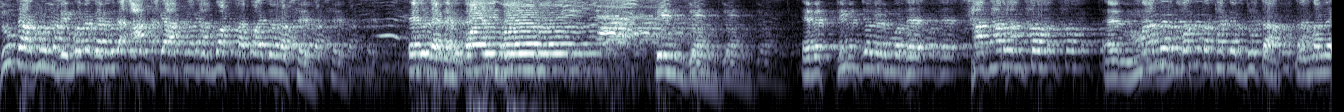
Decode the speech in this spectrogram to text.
দুটা মুলবি মনে করেন আজকে আপনাদের বক্তা কয়জন আছে? এটা দেখেন, কয় জন? তিনজন। এবার তিনজনের মধ্যে সাধারণত মানের বক্তা থাকে দুটা মানে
